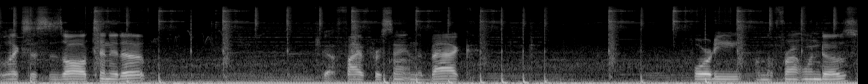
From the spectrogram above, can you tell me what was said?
Lexus is all tinted up. Got 5% in the back, 40 on the front windows,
